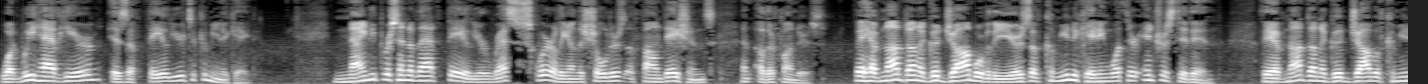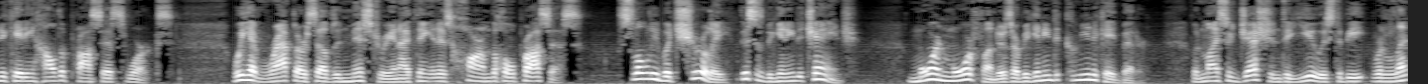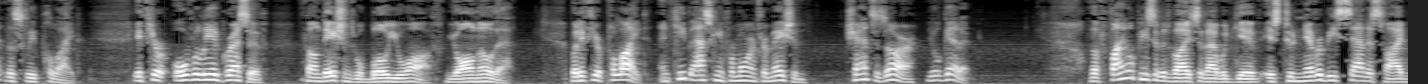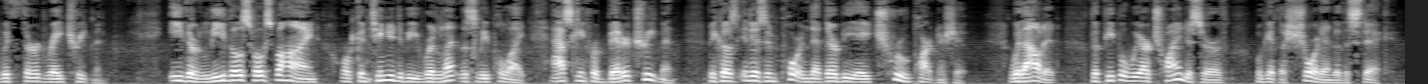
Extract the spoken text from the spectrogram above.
What we have here is a failure to communicate. 90% of that failure rests squarely on the shoulders of foundations and other funders. They have not done a good job over the years of communicating what they're interested in. They have not done a good job of communicating how the process works. We have wrapped ourselves in mystery, and I think it has harmed the whole process. Slowly but surely, this is beginning to change. More and more funders are beginning to communicate better. But my suggestion to you is to be relentlessly polite. If you're overly aggressive, foundations will blow you off. You all know that. But if you're polite and keep asking for more information, chances are you'll get it. The final piece of advice that I would give is to never be satisfied with third rate treatment. Either leave those folks behind or continue to be relentlessly polite, asking for better treatment because it is important that there be a true partnership. Without it, the people we are trying to serve will get the short end of the stick.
